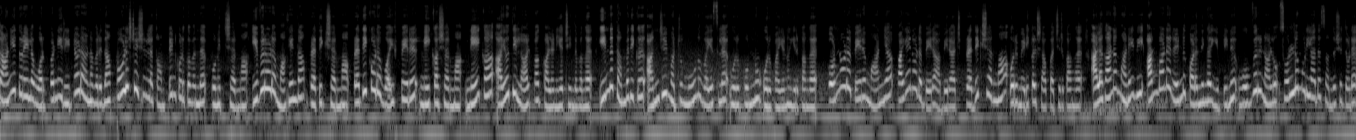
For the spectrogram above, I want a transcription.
தானியத்துறையில் ஒர்க் பண்ணி ரிட்டையர்ட் ஆனவர் தான் போலீஸ் ஸ்டேஷனில் கம்ப்ளைண்ட் கொடுக்க வந்த புனித் சர்மா. இவரோட மகன் தான் பிரதீக் சர்மா. பிரதீக்கோட ஒய்ஃப் பேரு நேகா சர்மா. நேகா அயோத்தி லால்பாக் காலனியை சேர்ந்தவங்க. இந்த தம்பதிக்கு அஞ்சு மற்றும் மூணு வயசுல ஒரு பொண்ணும் ஒரு பையனும் இருக்காங்க. பொண்ணோட பேரு மான்யா பையனோட பேரு அபிராஜ். பிரதீக் சர்மா ஒரு மெடிக்கல் ஷாப் வச்சிருக்காங்க. அழகான மனைவி அன்பான ரெண்டு குழந்தைங்க இப்படின்னு ஒவ்வொரு நாளும் சொல்ல முடியாத சந்தோஷத்தோட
